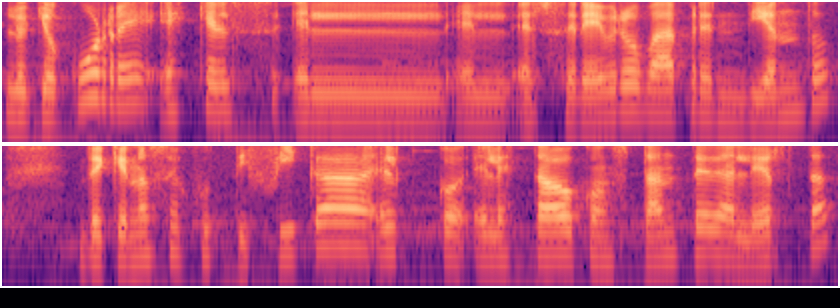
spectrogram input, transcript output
lo que ocurre es que el, el- el- cerebro va aprendiendo de que no se justifica el, estado constante de alerta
